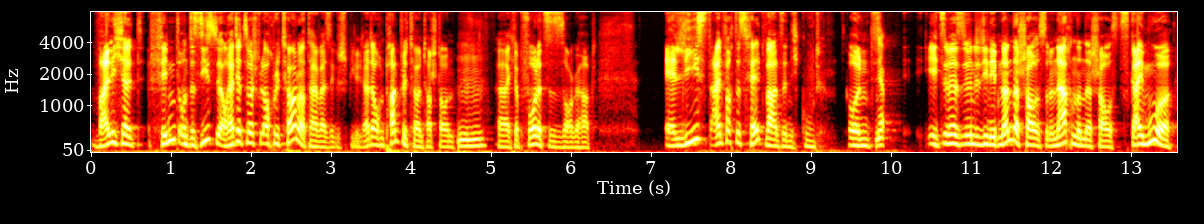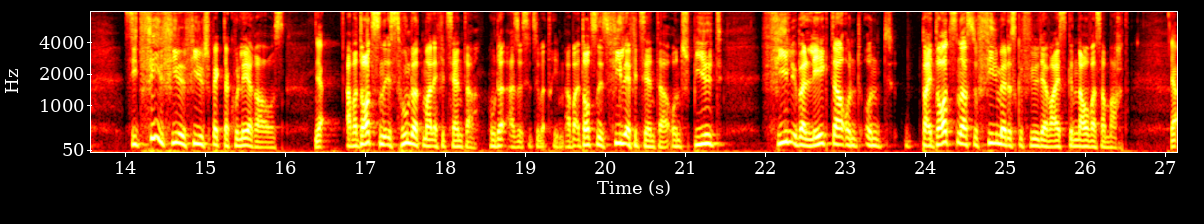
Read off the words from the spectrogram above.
Weil ich halt finde, und das siehst du auch, er hat ja zum Beispiel auch Returner teilweise gespielt. Er hat auch einen Punt-Return-Touchdown, mhm. äh, ich glaube, vorletzte Saison gehabt. Er liest einfach das Feld wahnsinnig gut. Und ja. jetzt, wenn du die nebeneinander schaust oder nacheinander schaust, Sky Moore sieht viel, viel, viel spektakulärer aus. Ja. Aber Dotson ist hundertmal effizienter. also ist jetzt übertrieben. Aber Dotson ist viel effizienter und spielt viel überlegter und, und bei Dotson hast du viel mehr das Gefühl, der weiß genau, was er macht. Ja.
